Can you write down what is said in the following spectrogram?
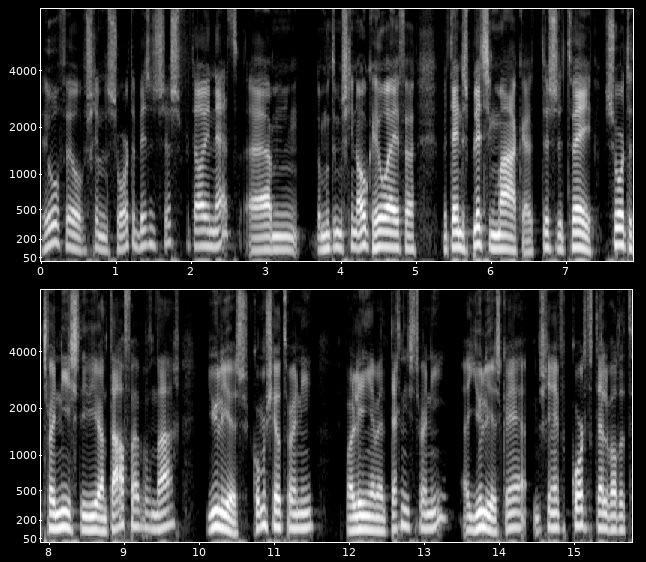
heel veel verschillende soorten businesses, vertel je net. Ehm dan moeten we misschien ook heel even meteen de splitsing maken tussen de twee soorten trainees die we hier aan tafel hebben vandaag. Julius, commercieel trainee. Paulien, jij bent technisch trainee. Eh, Julius, kun je misschien even kort vertellen wat het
